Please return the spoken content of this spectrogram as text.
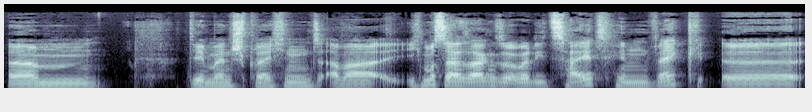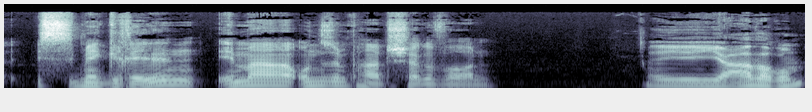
Ähm, Dementsprechend, aber ich muss ja sagen, so über die Zeit hinweg äh, ist mir Grillen immer unsympathischer geworden. Ja, warum?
